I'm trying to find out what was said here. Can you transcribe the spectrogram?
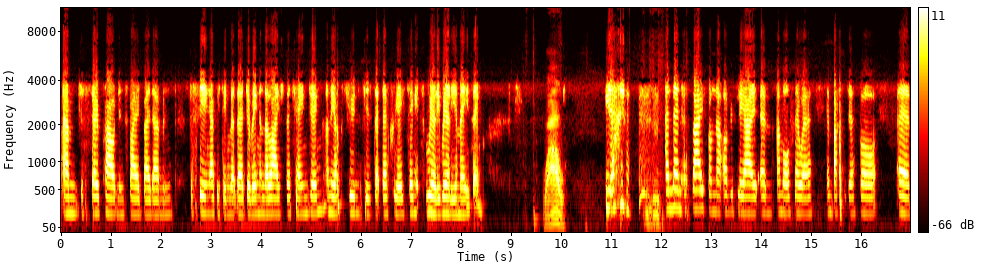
I'm just so proud and inspired by them, and just seeing everything that they're doing and the lives they're changing and the opportunities that they're creating. It's really, really amazing. Wow. Yeah. and then aside from that, obviously, I um, I'm also a ambassador for um,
